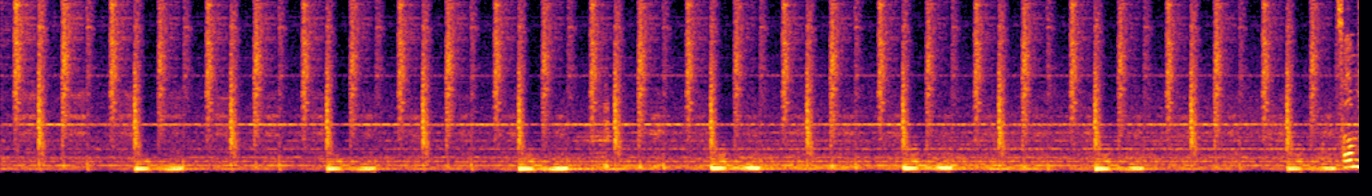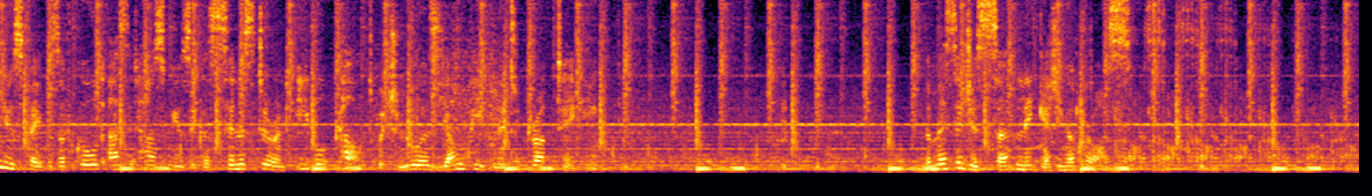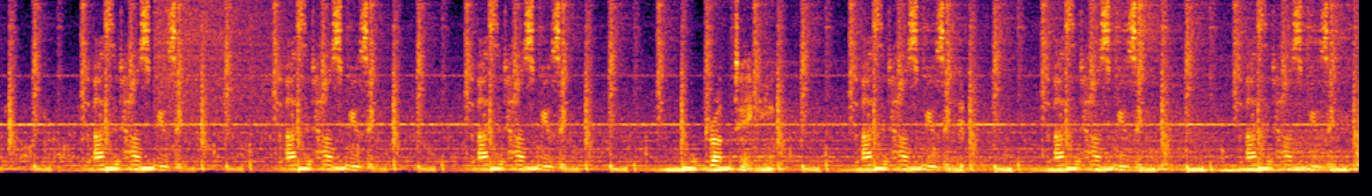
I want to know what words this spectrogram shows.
Some newspapers have called acid house music a sinister and evil cult which lures young people into drug taking. The message is certainly getting across acid house music, acid house music, acid house music, drug taking, acid house music, acid house music, acid house music.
